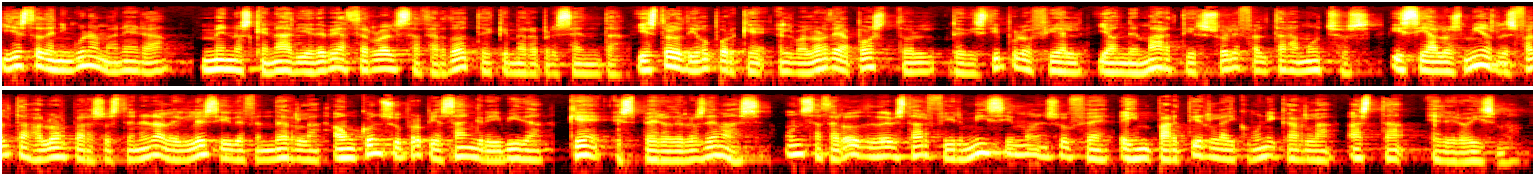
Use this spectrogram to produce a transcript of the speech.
Y esto de ninguna manera menos que nadie debe hacerlo el sacerdote que me representa. Y esto lo digo porque el valor de apóstol, de discípulo fiel y aun de mártir suele faltar a muchos. Y si a los míos les falta valor para sostener a la Iglesia y defenderla, aun con su propia sangre y vida, ¿qué espero de los demás? Un sacerdote debe estar firmísimo en su fe e impartirla y comunicarla hasta el heroísmo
